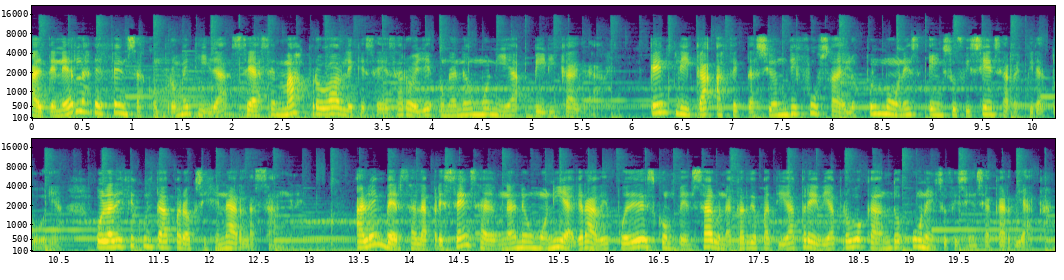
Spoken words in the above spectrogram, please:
Al tener las defensas comprometidas, se hace más probable que se desarrolle una neumonía vírica grave, que implica afectación difusa de los pulmones e insuficiencia respiratoria o la dificultad para oxigenar la sangre. A la inversa, la presencia de una neumonía grave puede descompensar una cardiopatía previa provocando una insuficiencia cardíaca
